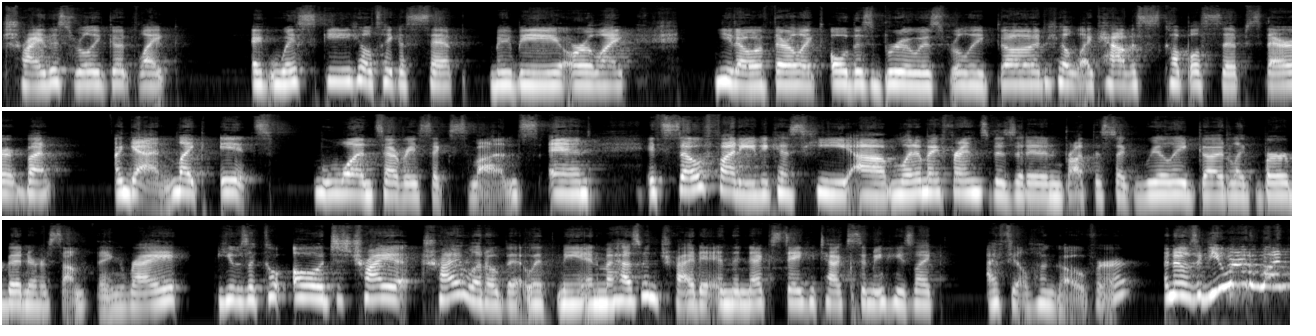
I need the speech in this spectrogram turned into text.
try this really good like whiskey," he'll take a sip maybe, or like you know, if they're like, oh, this brew is really good, he'll like have a couple sips there. But again, like it's once every six months. And it's so funny because he, um, one of my friends visited and brought this like really good like bourbon or something, right? He was like, oh, just try it, try a little bit with me. And my husband tried it. And the next day he texted me, he's like, I feel hungover. And I was like, You had one.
